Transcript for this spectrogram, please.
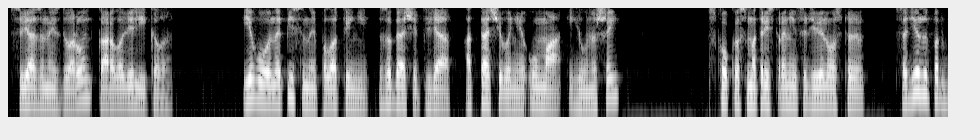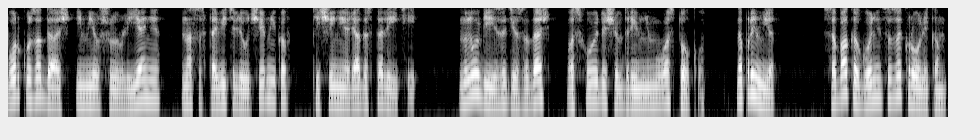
связанный с двором Карла Великого. Его написанные по латыни задачи для оттачивания ума юношей, сколько смотри страницу 90 содержит подборку задач, имевшую влияние на составителей учебников в течение ряда столетий. Многие из этих задач восходят еще к Древнему Востоку. Например, собака гонится за кроликом,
